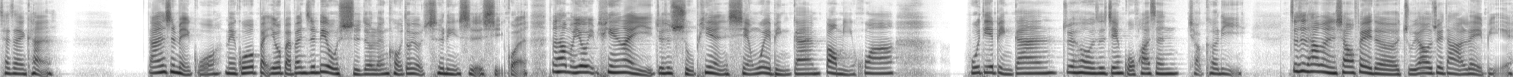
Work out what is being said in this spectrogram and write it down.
猜猜看，答案是美国。美国百有百分之六十的人口都有吃零食的习惯，那他们又偏爱以就是薯片、咸味饼干、爆米花、蝴蝶饼干，最后是坚果、花生、巧克力，这是他们消费的主要最大的类别。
